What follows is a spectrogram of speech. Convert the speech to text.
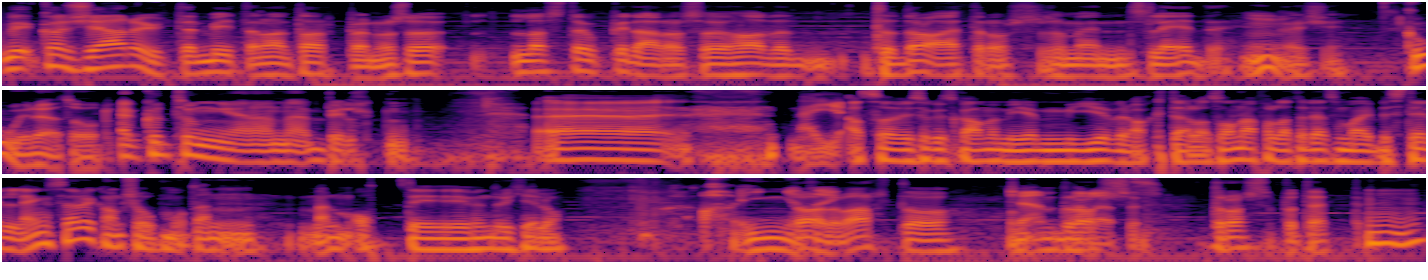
Vi kan skjære ut en bit av den tarpen, og så laste oppi der, og så ha det til å dra etter oss som en slede, Mm. kanskje. God idé, Tord. Eh, Hvor tung er denne bylten? Eh, nei, altså hvis dere skal ha med mye, mye vrakt eller sånn, i hvert fall etter det som var i bestilling, så er det kanskje opp mot en mellom 80-100 kilo. Ah, Da er det verdt å drasje, Kjempelett. på teppet.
